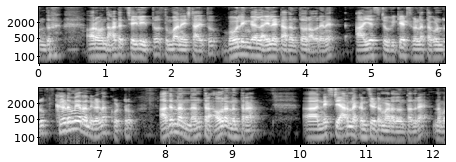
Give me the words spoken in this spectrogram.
ಒಂದು ಅವರ ಒಂದು ಆಟದ ಶೈಲಿ ಇತ್ತು ತುಂಬಾ ಇಷ್ಟ ಆಯಿತು. ಬೌಲಿಂಗಲ್ಲಿ ಹೈಲೈಟ್ ಆದಂಥವ್ರು ಅವರೇನೆ. ಹೈಯೆಸ್ಟ್ ವಿಕೆಟ್ಸ್ಗಳನ್ನ ತಗೊಂಡ್ರು, ಕಡಿಮೆ ರನ್ಗಳನ್ನ ಕೊಟ್ಟರು ಅದನ್ನು ನಂತರ, ಅವರ ನಂತರ ನೆಕ್ಸ್ಟ್ ಯಾರನ್ನ ಕನ್ಸಿಡರ್ ಮಾಡೋದು ಅಂತಂದರೆ, ನಮ್ಮ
